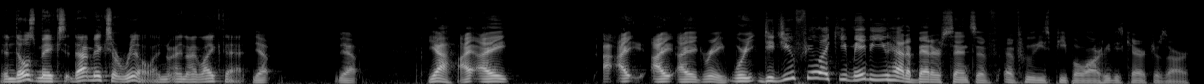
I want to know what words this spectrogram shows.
and those makes that makes it real, and and I like that. Yep. Yep. Yeah, I I I I, I agree. Were did you feel like you maybe you had a better sense of of who these people are, who these characters are?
